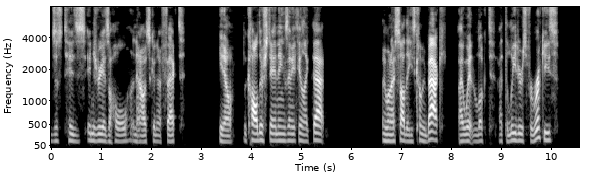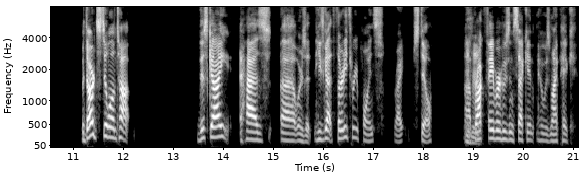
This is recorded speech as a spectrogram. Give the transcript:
just his injury as a whole and how it's going to affect, you know, the Calder standings, anything like that. And when I saw that he's coming back, I went and looked at the leaders for rookies. Bedard's still on top. This guy has, uh, where is it? He's got 33 points, right? Still. Uh, Mhm. Brock Faber, who's in second, who was my pick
